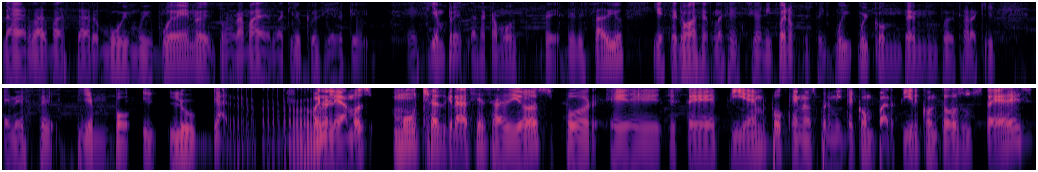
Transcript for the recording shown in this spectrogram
la verdad va a estar muy, muy bueno el programa, de verdad que yo considero que eh, siempre la sacamos de- del estadio y este no va a ser la excepción. Y bueno, estoy muy, muy contento de estar aquí en este tiempo y lugar. Bueno, le damos muchas gracias a Dios por eh, este tiempo que nos permite compartir con todos ustedes.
